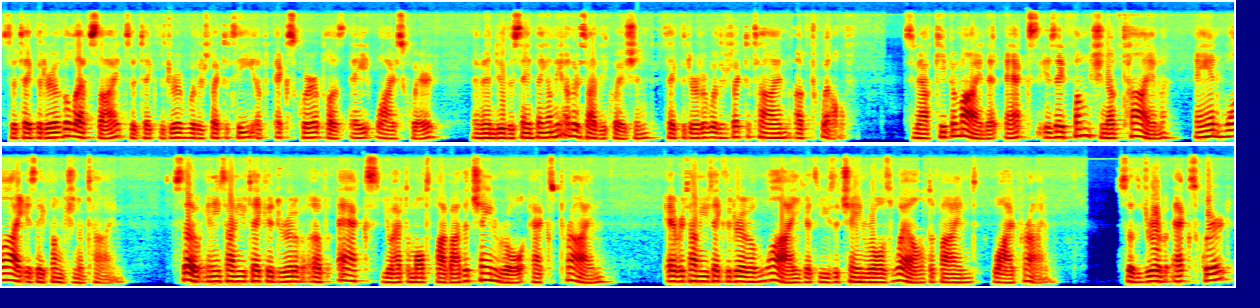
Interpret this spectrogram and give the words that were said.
So take the derivative of the left side, so take the derivative with respect to t of x squared plus 8y squared, and then do the same thing on the other side of the equation, take the derivative with respect to time of 12. So now keep in mind that x is a function of time and y is a function of time. So anytime you take a derivative of x, you'll have to multiply by the chain rule x prime. Every time you take the derivative of y, you have to use the chain rule as well to find y prime. So the derivative of x squared,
